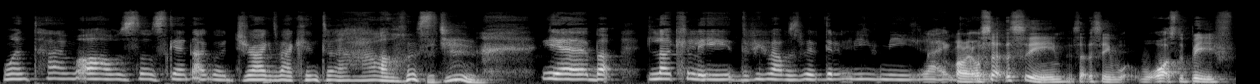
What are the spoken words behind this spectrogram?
One time, oh, I was so scared I got dragged back into a house. Did you? Yeah, but luckily the people I was with didn't leave me. Like, All right, well, set the scene. Set the scene. What's the beef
